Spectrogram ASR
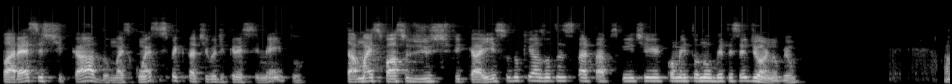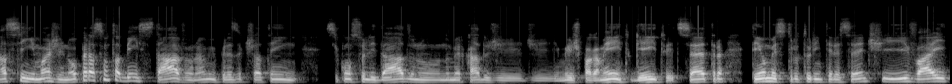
parece esticado, mas com essa expectativa de crescimento, tá mais fácil de justificar isso do que as outras startups que a gente comentou no BTC Journal, viu? Ah, sim, imagino. A operação está bem estável, né? Uma empresa que já tem se consolidado no, no mercado de, de meio de pagamento, gateway, etc. Tem uma estrutura interessante e vai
